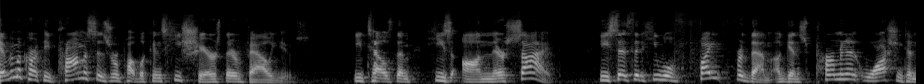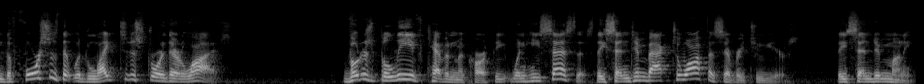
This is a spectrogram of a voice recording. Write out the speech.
Kevin McCarthy promises Republicans he shares their values. He tells them he's on their side. He says that he will fight for them against permanent Washington, the forces that would like to destroy their lives. Voters believe Kevin McCarthy when he says this. They send him back to office every two years, they send him money.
